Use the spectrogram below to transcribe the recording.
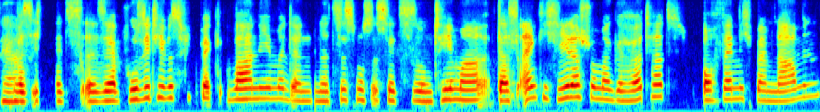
Ja. Was ich als äh, sehr positives Feedback wahrnehme, denn Narzissmus ist jetzt so ein Thema, das eigentlich jeder schon mal gehört hat, auch wenn nicht beim Namen.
